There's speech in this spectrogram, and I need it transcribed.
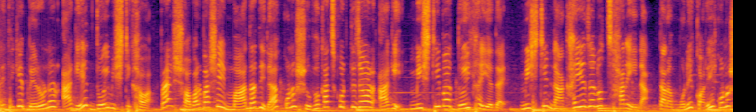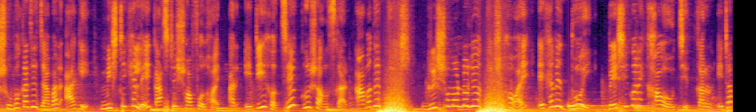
বাড়ি থেকে বেরোনোর আগে দই মিষ্টি খাওয়া। প্রায় সবার বাসায় মা দাদিরা কোনো শুভ কাজ করতে যাওয়ার আগে মিষ্টি বা দই খাইয়ে দেয়। মিষ্টি না খাইয়ে যেন ছাড়েই না। তারা মনে করে কোনো শুভ কাজে যাবার আগে মিষ্টি খেলে কাজটি সফল হয়। আর এটিই হচ্ছে কুসংস্কার। আমাদের দেশ, গ্রীষ্মমণ্ডলীয় দেশ হওয়ায় এখানে দই বেশি করে খাওয়া উচিত। কারণ এটা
